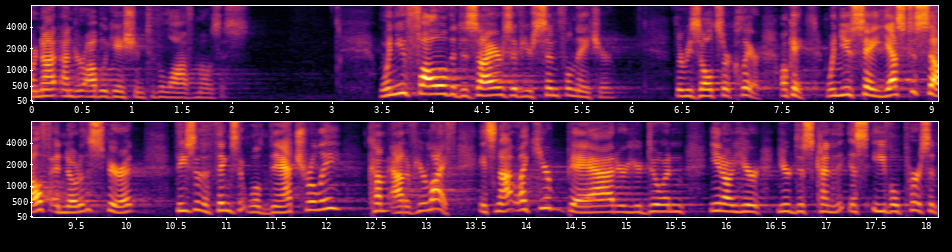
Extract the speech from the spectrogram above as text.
are not under obligation to the law of Moses. When you follow the desires of your sinful nature, the results are clear. Okay, when you say yes to self and no to the Spirit, these are the things that will naturally come out of your life. It's not like you're bad or you're doing, you know, you're, you're just kind of this evil person.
